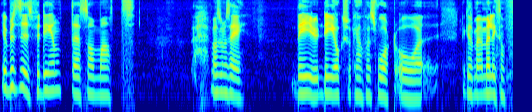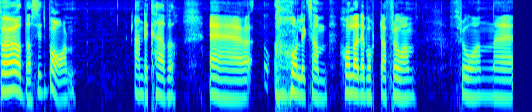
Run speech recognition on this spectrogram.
Ja precis, för det är inte som att... Vad ska man säga? Det är ju det är också kanske svårt att lyckas med, men liksom föda sitt barn undercover eh, och liksom hålla det borta från, från eh,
